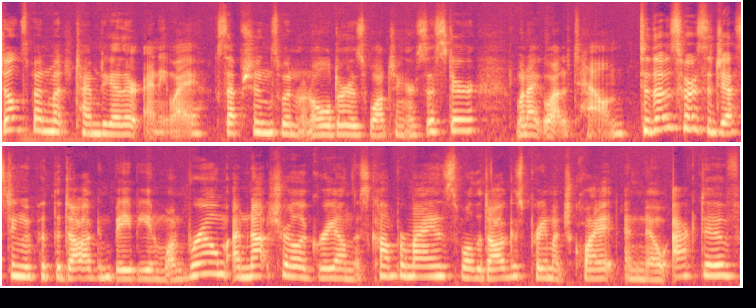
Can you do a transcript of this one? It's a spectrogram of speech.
don't spend much time together anyway, exceptions when an older is watching her sister when I go out of town. To those who are suggesting we put the dog and baby in one room, I'm not sure I'll agree on this compromise. While the dog is pretty much quiet and no active,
